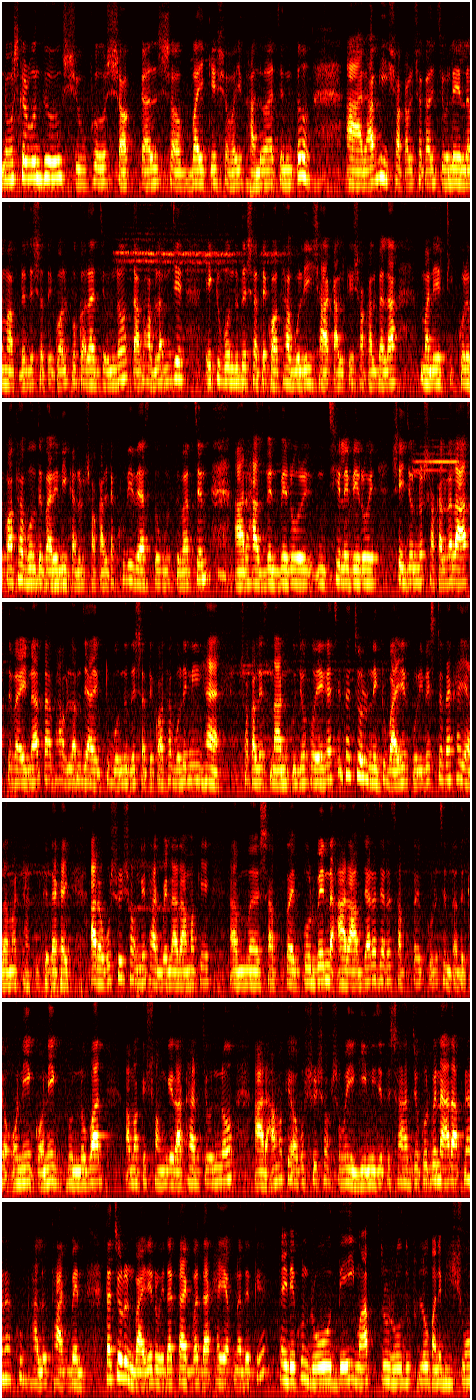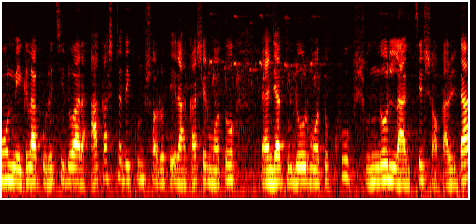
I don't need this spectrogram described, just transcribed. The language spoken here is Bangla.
নমস্কার বন্ধু শুভ সকাল সবাইকে সবাই ভালো আছেন তো? আর আমি সকাল সকাল চলে এলাম আপনাদের সাথে গল্প করার জন্য। তা ভাবলাম যে একটু বন্ধুদের সাথে কথা বলি। সা, কালকে সকালবেলা মানে ঠিক করে কথা বলতে পারিনি, কারণ সকালটা খুবই ব্যস্ত, বুঝতে পারছেন? আর হাজব্যান্ড বেরোয়, ছেলে বেরোয়, সেই জন্য সকালবেলা আসতে পারি না। তা ভাবলাম যে একটু বন্ধুদের সাথে কথা বলে নিই। হ্যাঁ সকালে স্নান পুজো হয়ে গেছে। তা চলুন একটু বাইরের পরিবেশটা দেখাই আর আমার ঠাকুরকে দেখাই। আর অবশ্যই সঙ্গে থাকবেন আর আমাকে সাবস্ক্রাইব করবেন। আর যারা যারা সাবস্ক্রাইব করেছেন তাদেরকে অনেক অনেক ধন্যবাদ আমাকে সঙ্গে রাখার জন্য। আর আমাকে অবশ্যই সবসময় এগিয়ে নিয়ে যেতে সাহায্য করবেন। আর আপনারা খুব ভালো থাকবেন। তা চলুন, বাইরের ওয়েদারটা একবার দেখাই আপনাদেরকে। তাই দেখুন, রোদ এই মাত্র রোদ উঠল মানে ভীষণ মেঘলা করেছিল। আর আকাশটা দেখুন, শরতের আকাশের মতো, প্যাঁজা তুলোর মতো, খুব সুন্দর লাগছে সকালটা।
